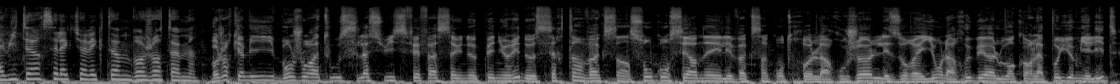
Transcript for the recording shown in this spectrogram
À 8h, c'est l'actu avec Tom. Bonjour Tom. Bonjour Camille, bonjour à tous. La Suisse fait face à une pénurie de certains vaccins. Sont concernés les vaccins contre la rougeole, les oreillons, la rubéole ou encore la poliomyélite.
